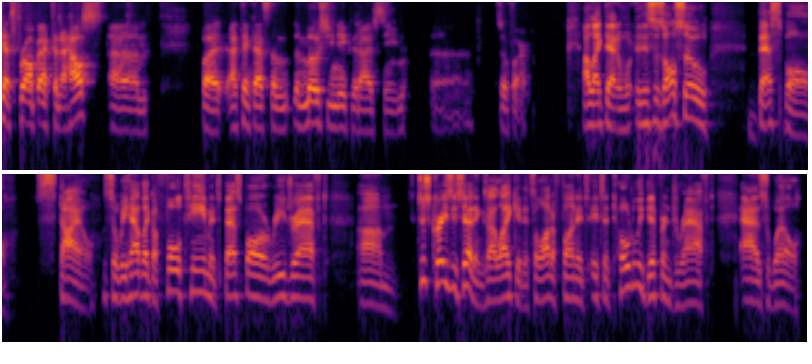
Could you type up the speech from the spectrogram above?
gets brought back to the house. Um, but I think that's the the most unique that I've seen uh, so far. I like that, and this is also best ball style. So we have like a full team. It's best ball redraft. Um, just crazy settings. I like it. It's a lot of fun. It's it's a totally different draft as well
